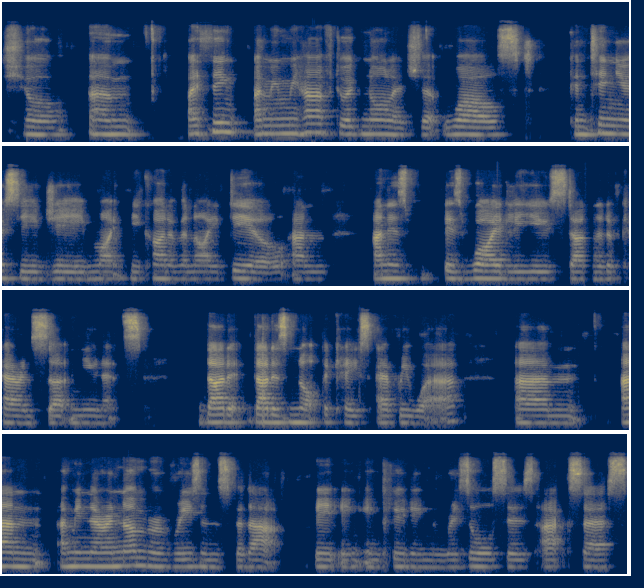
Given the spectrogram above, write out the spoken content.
Sure. Um, I think, I mean, we have to acknowledge that whilst continuous EEG might be kind of an ideal and and is is widely used standard of care in certain units, that that is not the case everywhere. Um, and I mean, there are a number of reasons for that, being including resources, access,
